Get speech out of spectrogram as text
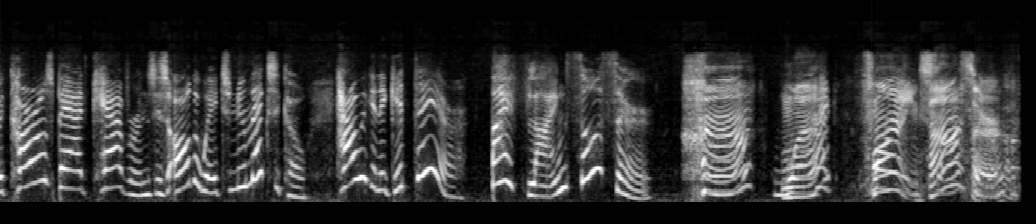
But Carlsbad Caverns is all the way to New Mexico. How are we going to get there? By flying saucer. Huh? What? Flying saucer?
